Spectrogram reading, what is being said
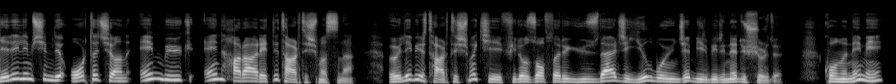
Gelelim şimdi Orta Çağ'ın en büyük, en hararetli tartışmasına. Öyle bir tartışma ki filozofları yüzlerce yıl boyunca birbirine düşürdü. Konu ne mi?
